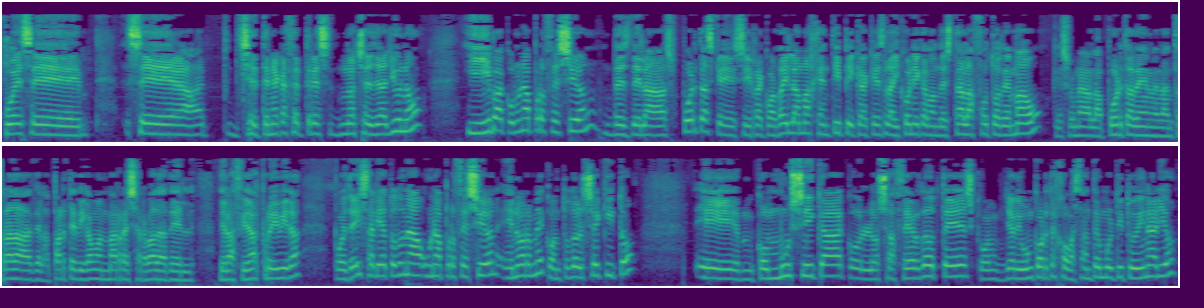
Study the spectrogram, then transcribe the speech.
Pues eh, se, se, tenía que hacer tres noches de ayuno y iba con una procesión desde las puertas, que si recordáis la imagen típica, que es la icónica donde está la foto de Mao, que es una la puerta de la entrada de la parte, digamos, más reservada del, de la ciudad prohibida, pues de ahí salía toda una, una procesión enorme con todo el séquito, eh, con música, con los sacerdotes, con, ya digo, un cortejo bastante multitudinario.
